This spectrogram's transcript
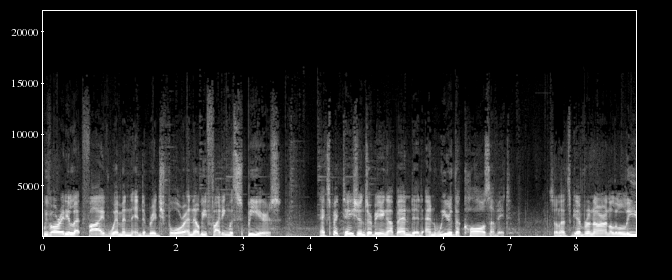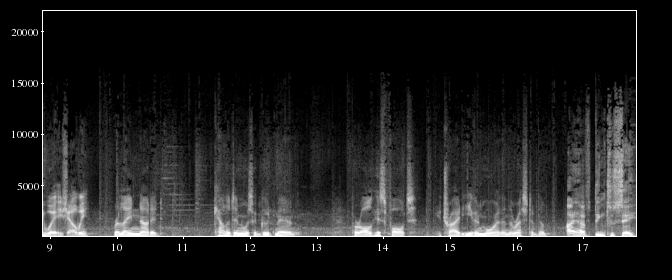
We've already let five women into Bridge 4, and they'll be fighting with spears. Expectations are being upended, and we're the cause of it. So let's give Renarin a little leeway, shall we? Rlain nodded. Kaladin was a good man. For all his faults, he tried even more than the rest of them. I have thing to say.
